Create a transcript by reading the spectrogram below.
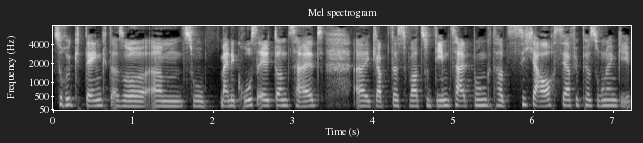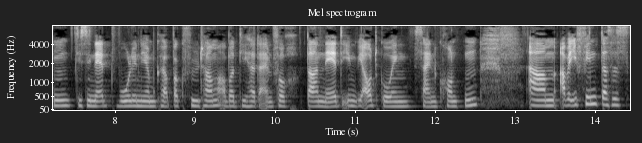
zurückdenkt, also ähm, so meine Großelternzeit, äh, ich glaube, das war zu dem Zeitpunkt, hat es sicher auch sehr viele Personen gegeben, die sich nicht wohl in ihrem Körper gefühlt haben, aber die halt einfach da nicht irgendwie outgoing sein konnten. Ähm, aber ich finde, dass es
